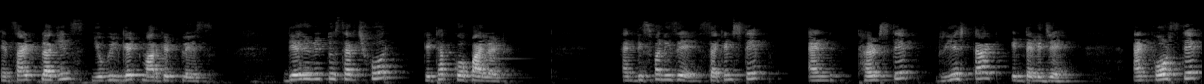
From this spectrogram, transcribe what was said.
Inside plugins, you will get marketplace. There you need to search for GitHub Copilot. And this one is a second step. And third step, restart IntelliJ. And fourth step,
